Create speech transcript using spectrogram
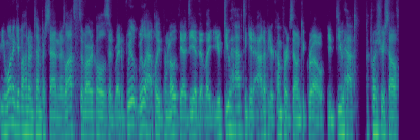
you want to give 110%. There's lots of articles and, and we'll, we'll happily promote the idea that like you do have to get out of your comfort zone to grow. You do have to push yourself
